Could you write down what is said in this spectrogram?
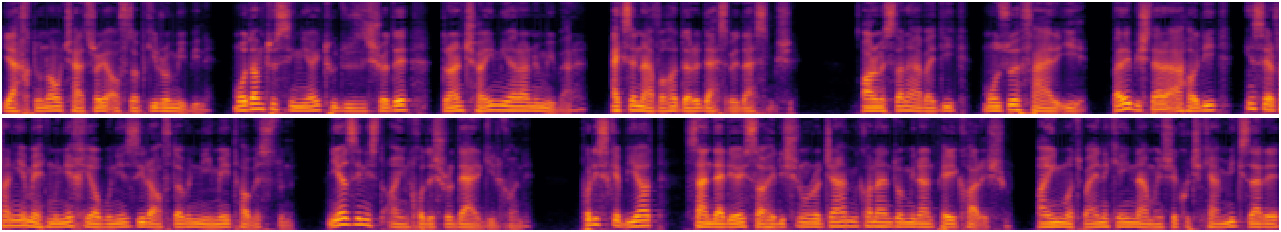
یخدونا و چترای آفتابگیر رو می‌بینه. مدام تو سینیای تو دوزی شده دارن چای میارن و می‌برن. عکس نوه داره دست به دست میشه. آرمستان ابدی موضوع فرعیه. برای بیشتر اهالی این صرفا یه مهمونی خیابونی زیر آفتاب نیمه تابستونه. نیازی نیست آین خودش رو درگیر کنه. پلیس که بیاد صندلی های ساحلیشون رو جمع می‌کنند و میرن پی کارشون. آین مطمئنه که این نمایش کوچیکم میگذره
